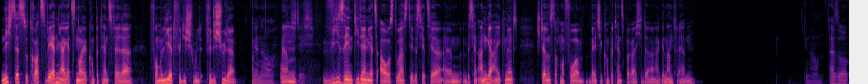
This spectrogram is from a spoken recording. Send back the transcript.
nichtsdestotrotz werden ja jetzt neue Kompetenzfelder formuliert für die, Schule, für die Schüler. Genau, Ähm, richtig. Wie sehen die denn jetzt aus? Du hast dir das jetzt ja ähm, ein bisschen angeeignet. Stell uns doch mal vor, welche Kompetenzbereiche da genannt werden. Genau. Also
